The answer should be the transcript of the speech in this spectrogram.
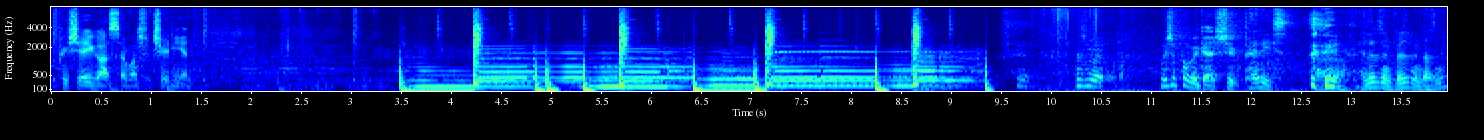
Appreciate you guys so much for tuning in. We should probably go shoot patties. Uh, he lives in Brisbane, doesn't he?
